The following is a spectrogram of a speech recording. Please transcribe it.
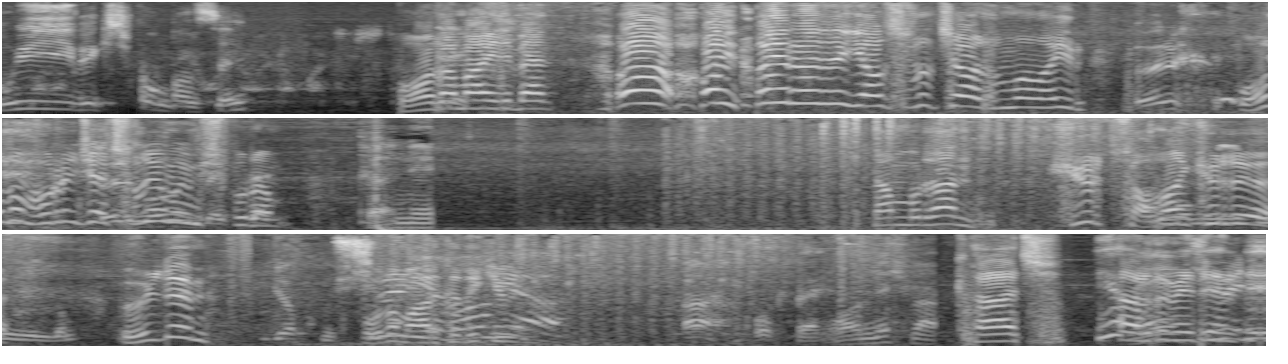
Uy bekçi pompalısı. Bu adam aynı ben. Aa hayır hayır hayır yanlışlıkla çağırdım lan hayır. Öyle. Oğlum vurunca açılıyor muymuş buram? Lan buradan Kürt sallan Kürdü. Öldüm. Yokmuş. Oğlum arkadaki Ah of be. 13 mi? kaç. Yardım edin.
